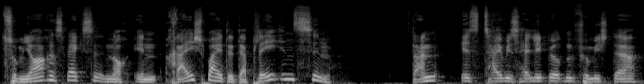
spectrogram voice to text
zum Jahreswechsel noch in Reichweite der Play-Ins sind, dann ist Tyrese Halliburton für mich der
